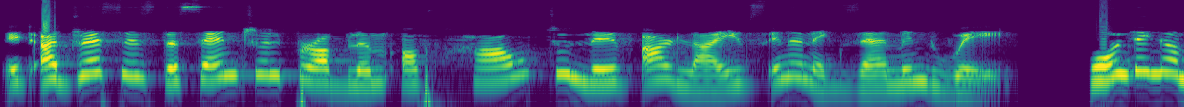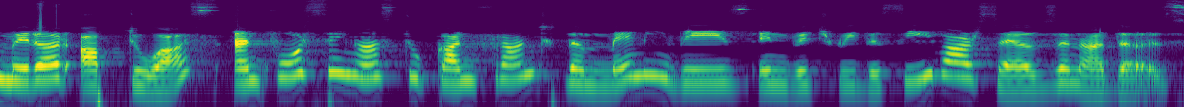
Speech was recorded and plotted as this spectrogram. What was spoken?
It addresses the central problem of how to live our lives in an examined way. Holding a mirror up to us and forcing us to confront the many ways in which we deceive ourselves and others.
